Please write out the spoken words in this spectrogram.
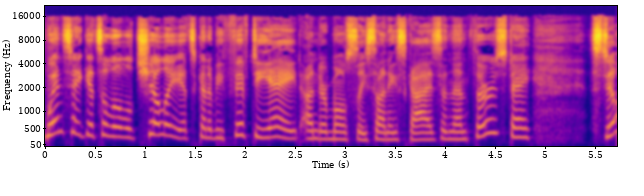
Wednesday gets a little chilly. It's going to be 58 under mostly sunny skies. And then Thursday, Still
